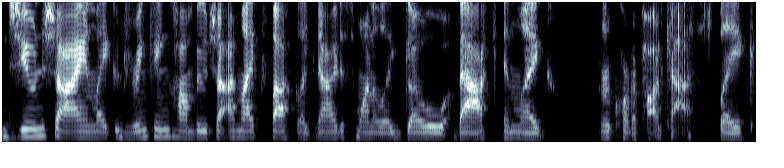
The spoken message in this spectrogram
JuneShine, like drinking kombucha. I'm like, fuck. Like now, I just want to like go back and like record a podcast. Like,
